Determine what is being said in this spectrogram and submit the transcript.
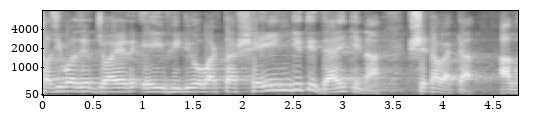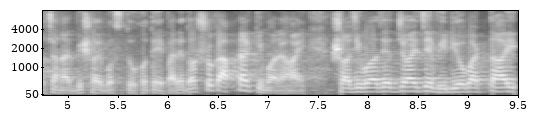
সজীবাজের জয়ের এই ভিডিও বার্তা সেই ইঙ্গিতই দেয় কিনা, সেটাও একটা আলোচনার বিষয়বস্তু হতেই পারে। দর্শক, আপনার কি মনে হয়? সজীবাজের জয় যে ভিডিও বার্তায়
